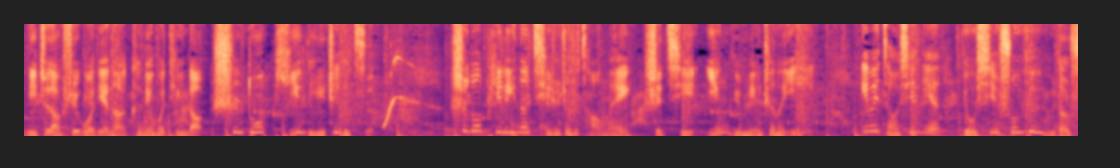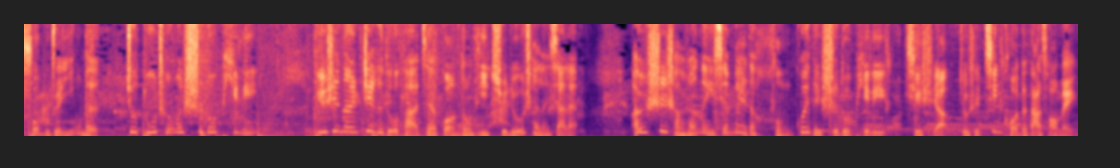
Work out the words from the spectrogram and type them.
你去到水果店呢，肯定会听到士多啤梨这个词。士多啤梨呢，其实就是草莓，是其英语名称的音译。因为早些年有些说粤语的说不准英文，就读成了士多啤梨。于是呢，这个读法在广东地区流传了下来。而市场上那些卖的很贵的士多啤梨，其实啊就是进口的大草莓。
